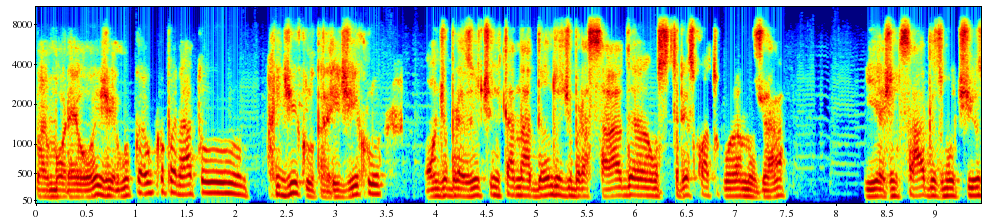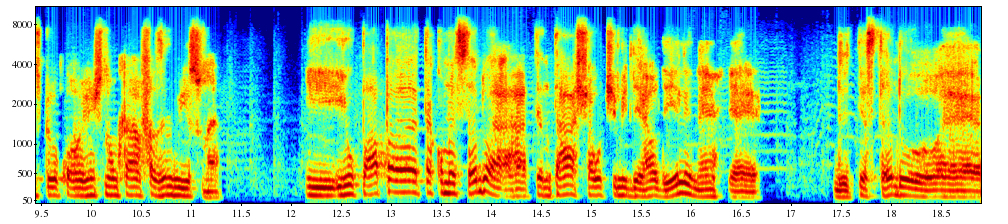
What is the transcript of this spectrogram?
Aimoré hoje. É um campeonato ridículo, cara, ridículo onde o Brasil tinha que estar nadando de braçada há uns 3, 4 anos já. E a gente sabe os motivos pelo qual a gente não está fazendo isso, né? E, e o Papa está começando a, a, tentar achar o time ideal dele, né? É, de, testando é,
